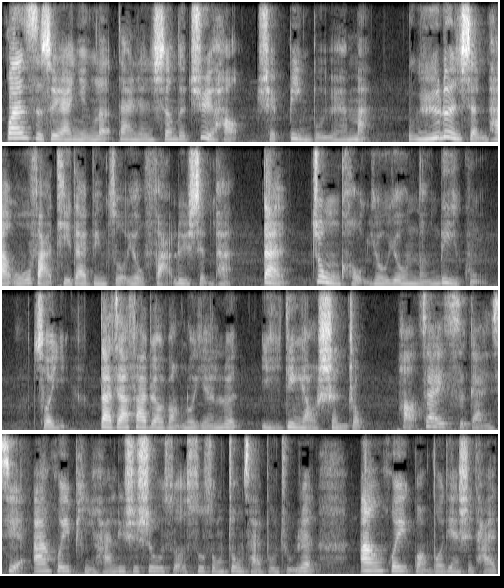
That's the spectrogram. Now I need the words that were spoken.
官司虽然赢了，但人生的句号却并不圆满。舆论审判无法替代并左右法律审判，但众口悠悠能力鼓，所以大家发表网络言论一定要慎重。好，再一次感谢安徽品涵律师事务所诉讼仲裁部主任、安徽广播电视台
